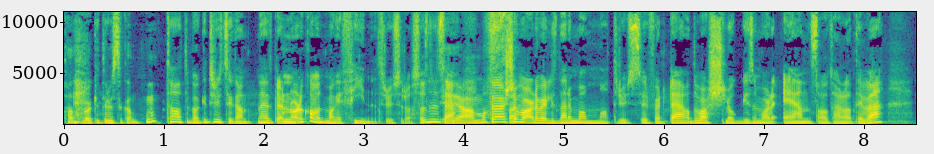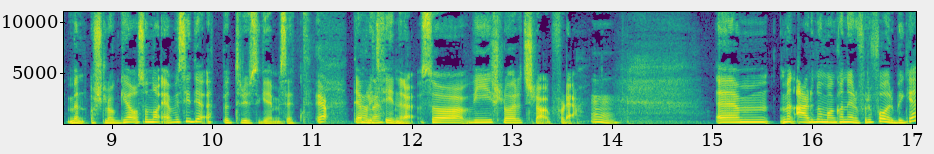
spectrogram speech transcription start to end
Ta tilbake trusekanten. Ta tilbake trusekanten, helt klart. Nå har det kommet mange fine truser også, syns jeg. Ja, Før så var det veldig sånn mammatruser, følte jeg. Og det var sloggy som var det eneste alternativet. Men sloggy også nå, jeg vil si de har uppet trusegamet sitt. Ja, de har blitt finere. Så vi slår et slag for det. Mm. Um, men er det noe man kan gjøre for å forebygge?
